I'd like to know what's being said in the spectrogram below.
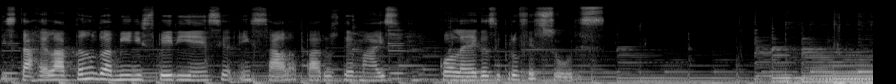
estar relatando a minha experiência em sala para os demais colegas e professores. Música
